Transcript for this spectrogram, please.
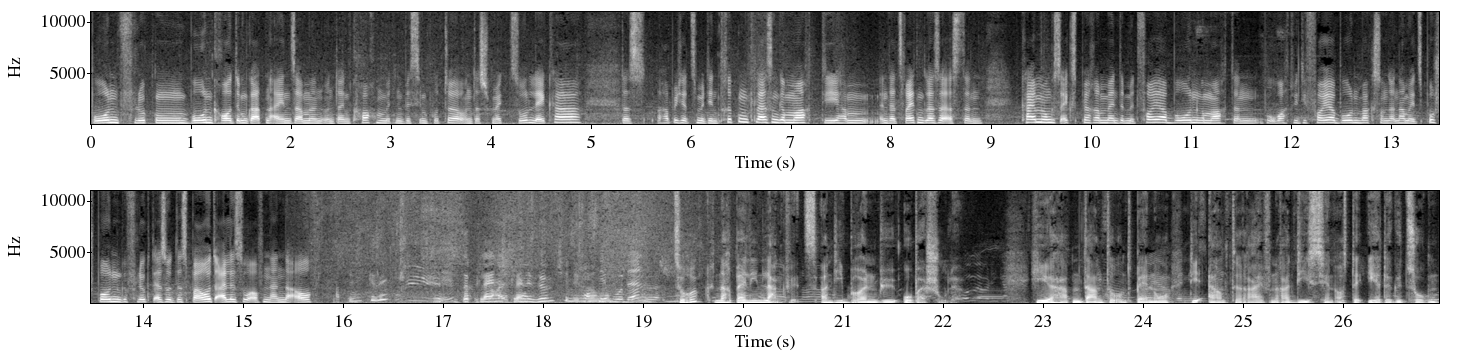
Bohnen pflücken, Bohnenkraut im Garten einsammeln und dann kochen mit ein bisschen Butter. Und das schmeckt so lecker. Das habe ich jetzt mit den dritten Klassen gemacht. Die haben in der zweiten Klasse erst dann Keimungsexperimente mit Feuerbohnen gemacht, dann beobachtet, wie die Feuerbohnen wachsen und dann haben wir jetzt Buschbohnen gepflückt. Also das baut alles so aufeinander auf. Habt ihr nicht gesehen? So kleine, kleine Würmchen, die Zurück nach Berlin-Langwitz an die Brönnbü-Oberschule. Hier haben Dante und Benno die erntereifen Radieschen aus der Erde gezogen.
